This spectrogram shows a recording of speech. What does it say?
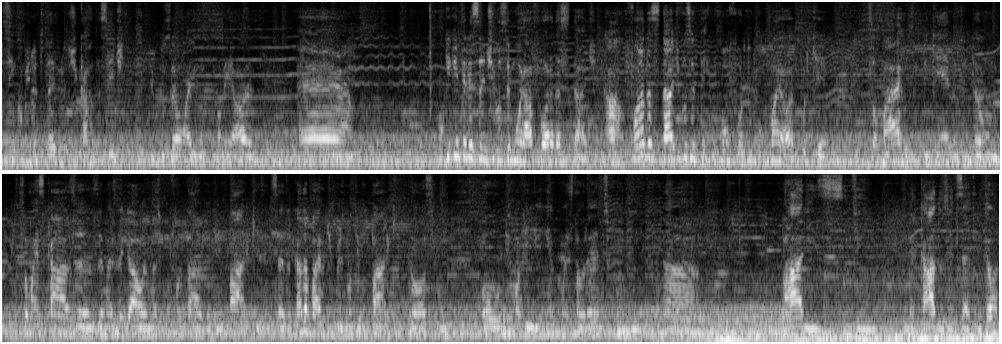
5 minutos, 10 minutos de carro da City, de busão aí, uma meia hora. É, o que é interessante você morar fora da cidade? Ah, fora da cidade você tem um conforto um pouco maior, porque são bairros pequenos, então são mais casas, é mais legal, é mais confortável, tem parques, etc. Cada bairro de Brisbane tem um parque próximo, ou tem uma vilinha com restaurantes, com ah, bares, enfim, mercados, etc. Então,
